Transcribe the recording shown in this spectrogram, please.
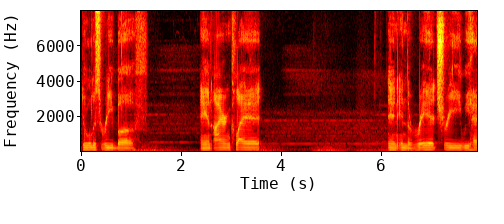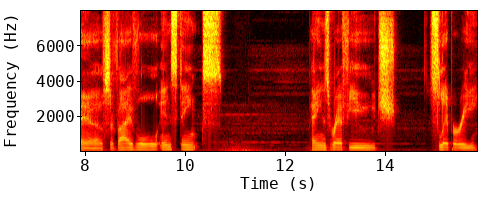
Duelist Rebuff, and Ironclad. And in the red tree, we have Survival Instincts, Pain's Refuge, slippery,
